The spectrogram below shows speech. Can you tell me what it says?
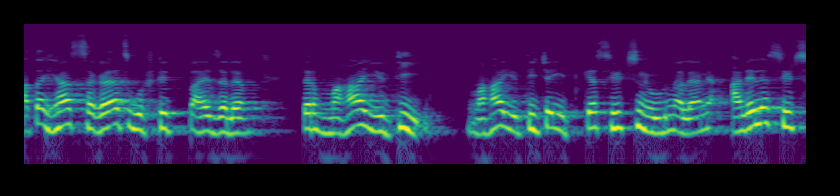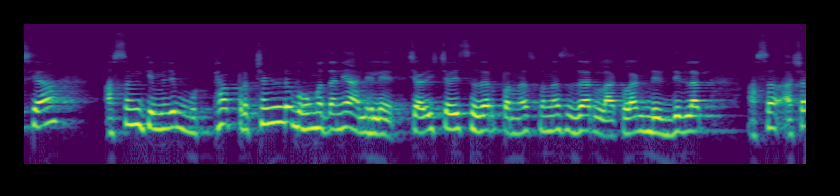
आता ह्या सगळ्याच गोष्टीत पाहायचं झालं तर महायुती महायुतीच्या इतक्या सीट्स निवडून आल्या आणि आलेल्या सीट्स ह्या असंख्य म्हणजे मोठ्या प्रचंड बहुमताने आलेल्या आहेत. चाळीस चाळीस हजार पन्नास पन्नास हजार लाख लाख दीड दीड लाख असं अशा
